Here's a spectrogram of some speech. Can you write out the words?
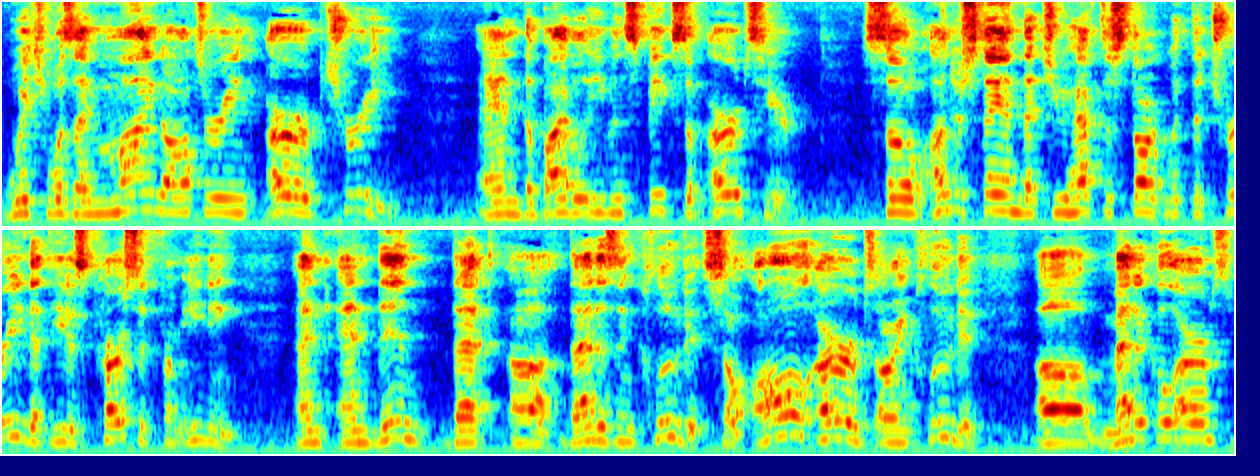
which was a mind altering herb tree. And the Bible even speaks of herbs here. So understand that you have to start with the tree that he is cursed from eating and and then that uh, that is included. So all herbs are included, uh, medical herbs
